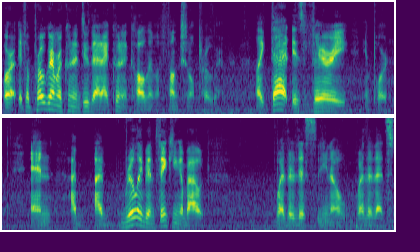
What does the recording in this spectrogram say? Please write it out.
or if a programmer couldn't do that, I couldn't call them a functional programmer. Like that is very important. And I've, I've really been thinking about whether this, you know, whether that's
